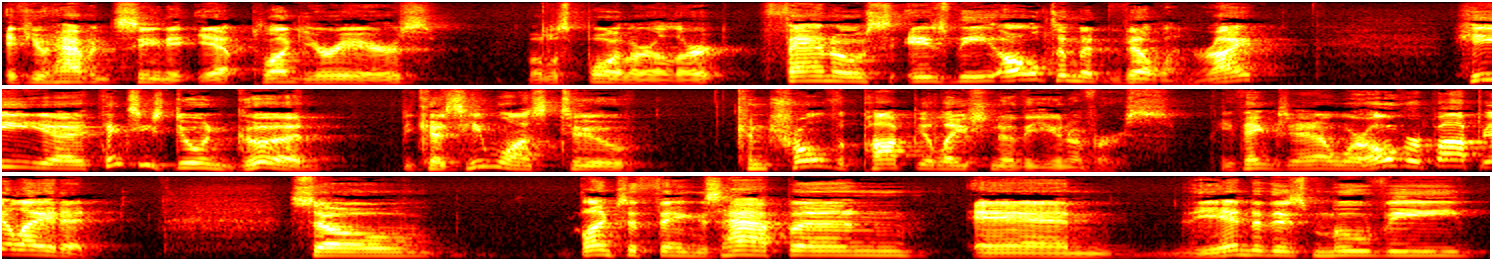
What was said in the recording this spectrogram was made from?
if you haven't seen it yet, plug your ears. Little spoiler alert Thanos is the ultimate villain, right? he uh, thinks he's doing good because he wants to control the population of the universe. He thinks, you know, we're overpopulated. So, bunch of things happen, and the end of this movie,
